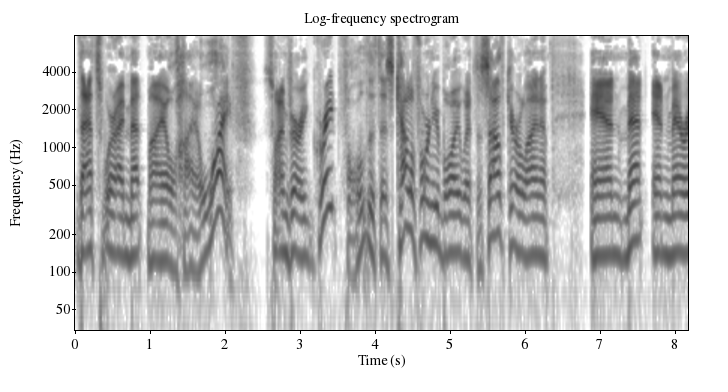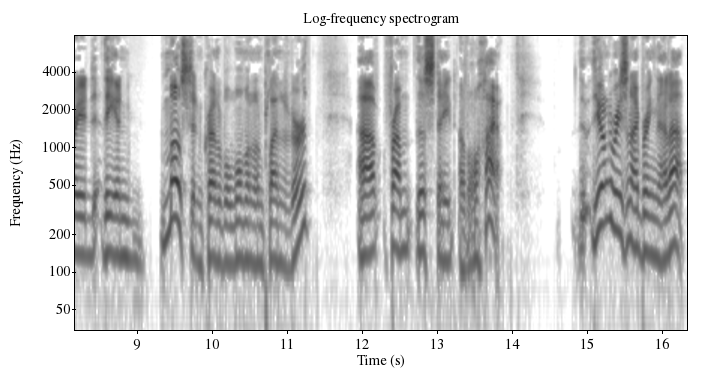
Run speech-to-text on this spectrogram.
That's where I met my Ohio wife. So I'm very grateful that this California boy went to South Carolina and met and married the in- most incredible woman on planet Earth uh, from the state of Ohio. The, the only reason I bring that up,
